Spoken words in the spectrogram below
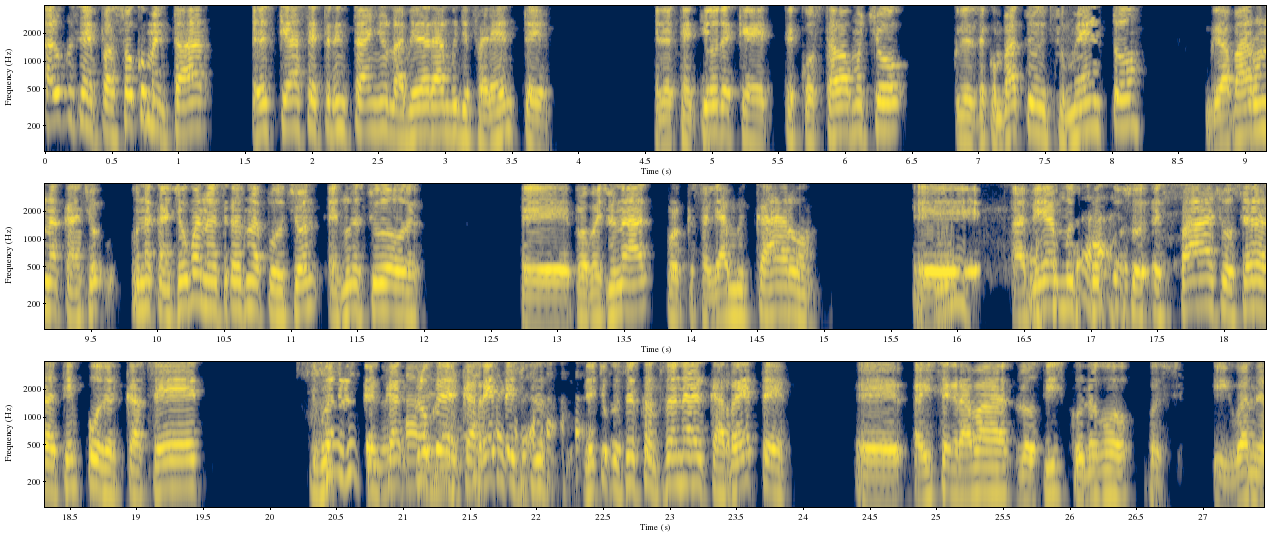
algo que se me pasó comentar es que hace 30 años la vida era muy diferente. en el sentido de que te costaba mucho desde comprar tu instrumento, grabar una canción, una canción, bueno, en este caso una producción en un estudio eh, profesional, porque salía muy caro. Eh, había muy claro. pocos espacios, era el tiempo del cassette. Sí, Bueno, el creo que del carrete, Claro. de hecho que ustedes cuando están en el carrete, eh, ahí se graba los discos, luego pues, y bueno,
